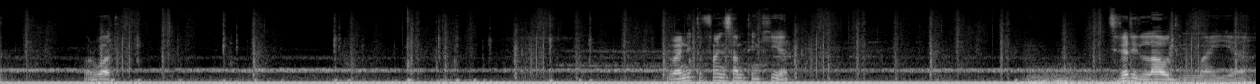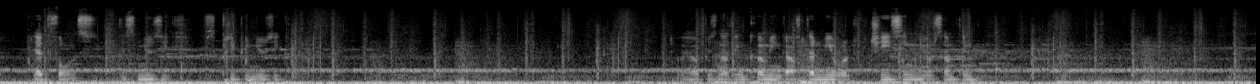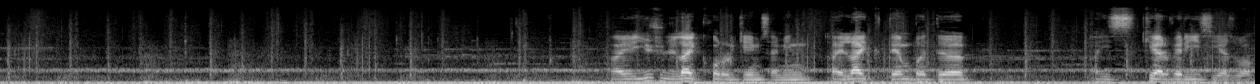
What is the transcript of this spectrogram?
Or what? Do I need to find something here? It's very loud in my uh, headphones, this music, this creepy music. I hope it's nothing coming after me or chasing me or something. I usually like horror games, I mean, I like them, but uh, I scare very easy as well.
